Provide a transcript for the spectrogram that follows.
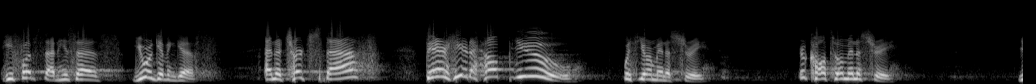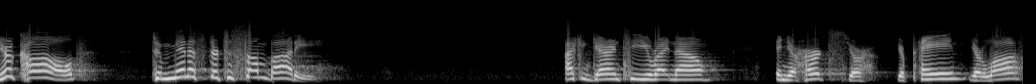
He flips that and he says, You were given gifts. And the church staff, they're here to help you with your ministry. You're called to a ministry. You're called to minister to somebody. I can guarantee you right now, in your hurts, your, your pain, your loss,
